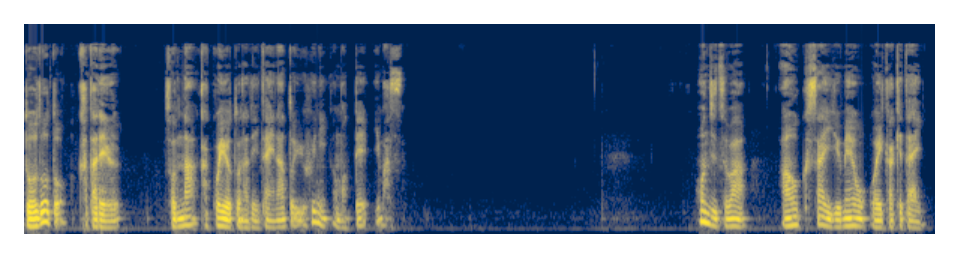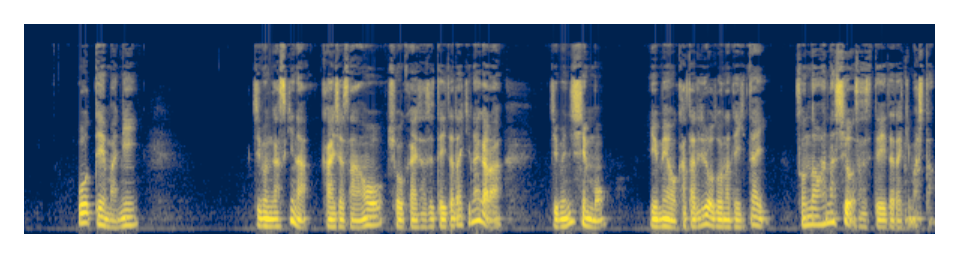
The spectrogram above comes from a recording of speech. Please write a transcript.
堂々と語れる、そんなかっこいい大人でいたいなというふうに思っています。本日は青臭い夢を追いかけたいをテーマに自分が好きな会社さんを紹介させていただきながら、自分自身も夢を語れる大人でいたい、そんなお話をさせていただきました。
